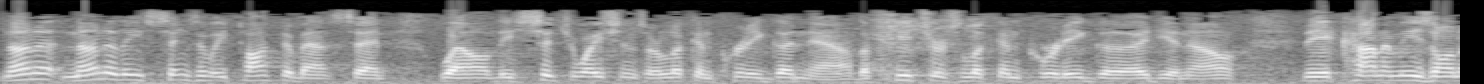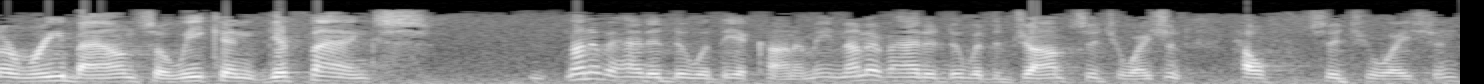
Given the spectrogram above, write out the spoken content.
None of, none of these things that we talked about said, well, these situations are looking pretty good now. The future's looking pretty good, you know. The economy's on a rebound, so we can give thanks. None of it had to do with the economy. None of it had to do with the job situation, health situation,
